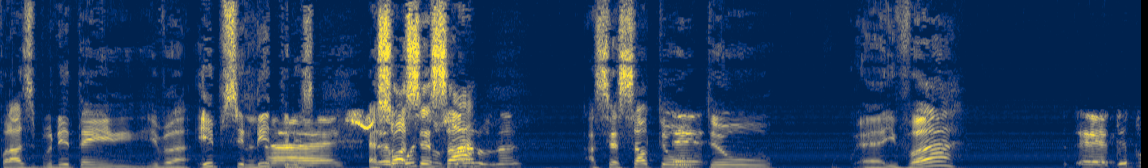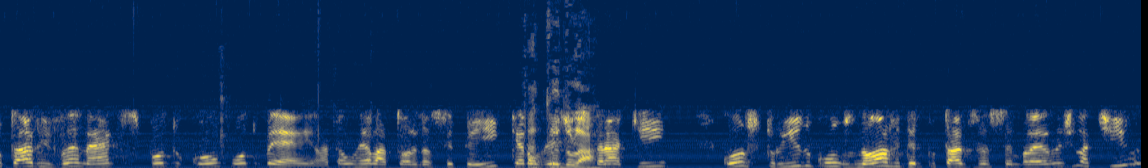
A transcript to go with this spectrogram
Frase bonita, hein, Ivan? Ipsiliteris. É, é só acessar. Anos, né? Acessar o teu. É, teu é, Ivan? É, deputado ivanax.com.br. Lá está um relatório da CPI. Quero tá registrar aqui, construído com os nove deputados da Assembleia Legislativa.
